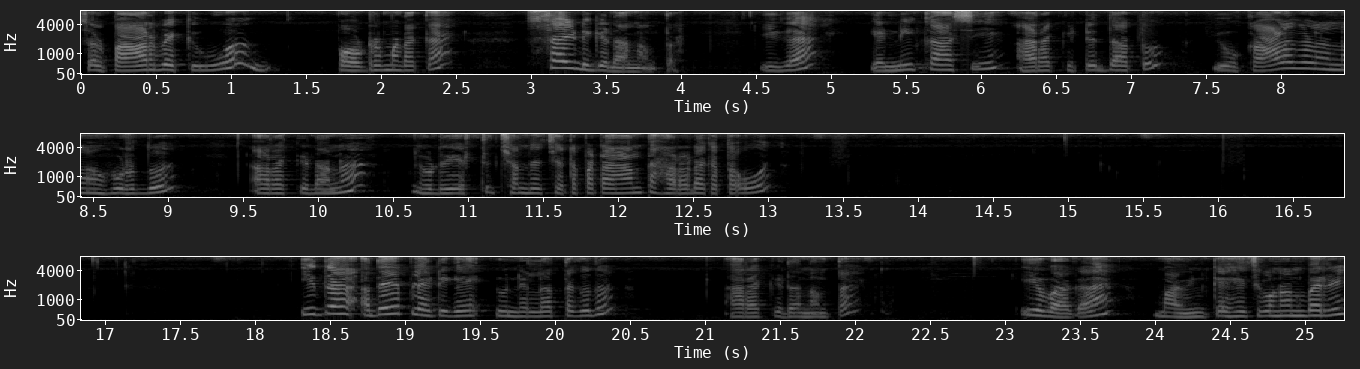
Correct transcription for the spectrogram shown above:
ಸ್ವಲ್ಪ ಆರ್ಬೇಕು ಇವು ಪೌಡ್ರ್ ಮಾಡೋಕೆ ಸೈಡಿಗೆ ಈಗ ಎಣ್ಣೆ ಕಾಸಿ ಆರಾಕಿಟ್ಟಿದ್ದಾತು. ಇವು ಕಾಳುಗಳನ್ನು ಹುರಿದು ಆರಾಕಿಡೋಣ ನೋಡಿರಿ ಎಷ್ಟು ಚಂದ ಚಟಪಟ ಅಂತ ಹರಡಕತ್ತಾವು. ಇದು ಅದೇ ಪ್ಲೇಟಿಗೆ ಇವನ್ನೆಲ್ಲ ತೆಗೆದು ಆರಾಕಿಡೋಣಂತ ಇವಾಗ ಮಾವಿನಕಾಯಿ ಹೆಚ್ಕೊಳೋಣ ಬರ್ರಿ.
